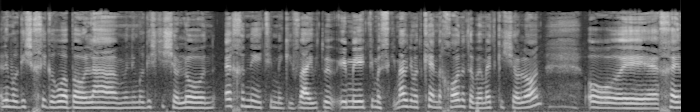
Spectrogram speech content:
אני מרגיש הכי גרוע בעולם, אני מרגיש כישלון, איך אני הייתי מגיבה? אם הייתי מסכימה, הייתי אומרת, כן, נכון, אתה באמת כישלון. או אה, אכן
